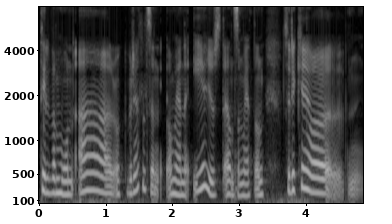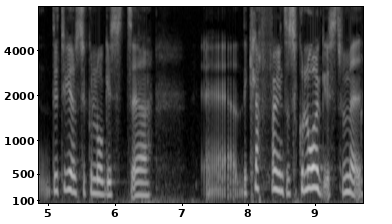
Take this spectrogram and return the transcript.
till vem hon är och berättelsen om henne är just ensamheten. Så det kan jag, det tycker jag är psykologiskt, eh, eh, det klaffar inte psykologiskt för mig.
